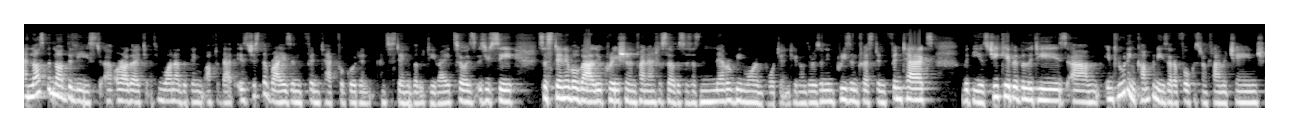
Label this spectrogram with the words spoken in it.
and last but not the least, uh, or rather, I think one other thing after that is just the rise in fintech for good and, and sustainability, right? So as, as, you see, sustainable value creation in financial services has never been more important. You know, there's an increased interest in fintechs with ESG capabilities, um, including companies that are focused on climate change,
